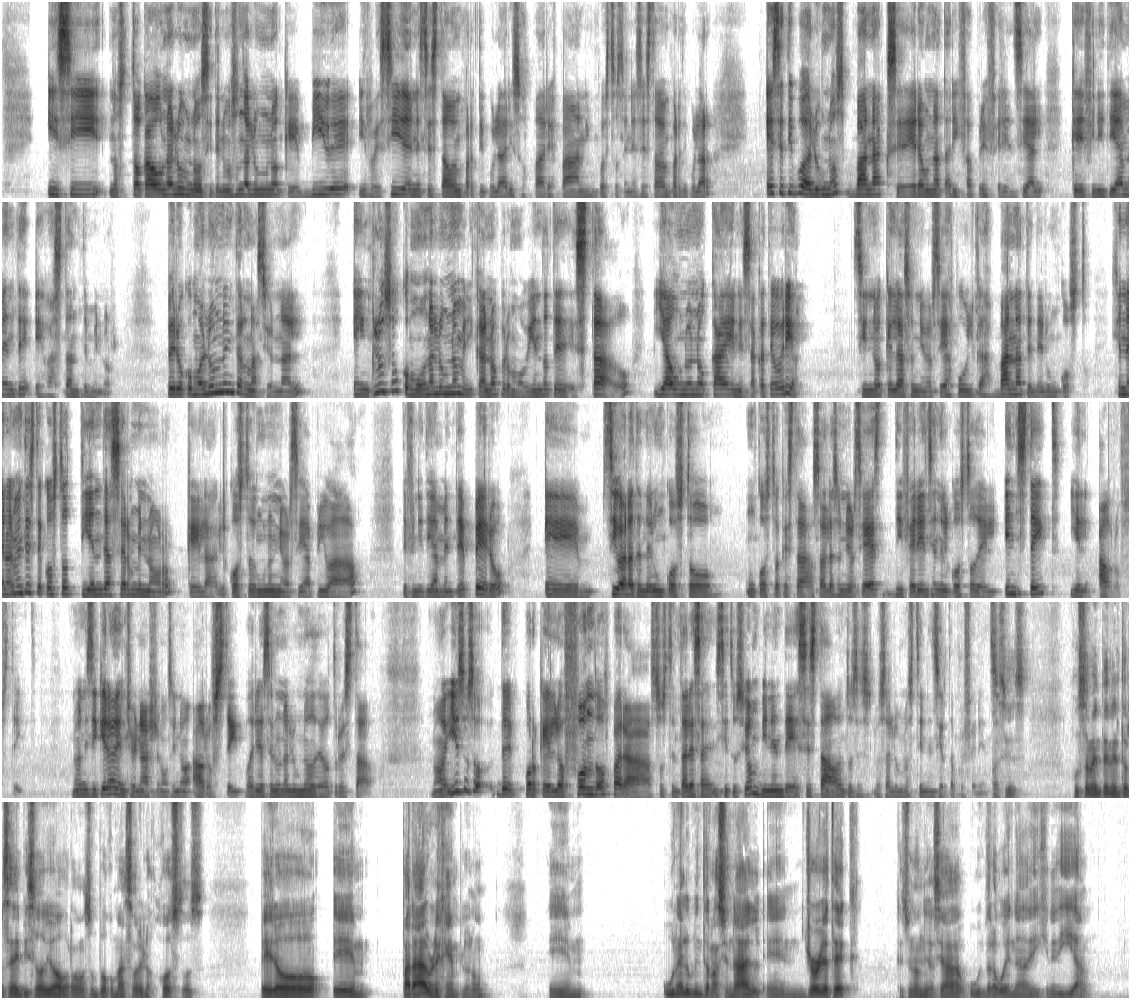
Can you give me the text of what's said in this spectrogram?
y si nos toca a un alumno, si tenemos un alumno que vive y reside en ese estado en particular y sus padres pagan impuestos en ese estado en particular, ese tipo de alumnos van a acceder a una tarifa preferencial que definitivamente es bastante menor. Pero como alumno internacional e incluso como un alumno americano promoviéndote de estado, ya uno no cae en esa categoría, sino que las universidades públicas van a tener un costo. Generalmente este costo tiende a ser menor que el costo de una universidad privada, definitivamente, pero eh, sí van a tener un costo, un costo que está, o sea, las universidades diferencian el costo del in-state y el out-of-state. No ni siquiera de international, sino out-of-state. Podría ser un alumno de otro estado. ¿no? Y eso es de, porque los fondos para sustentar esa institución vienen de ese estado, entonces los alumnos tienen cierta preferencia. Así es. Justamente en el tercer episodio abordamos un poco más sobre los costos, pero eh, para dar un ejemplo, ¿no? Eh, un alumno internacional en Georgia Tech, que es una universidad ultra buena de ingeniería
